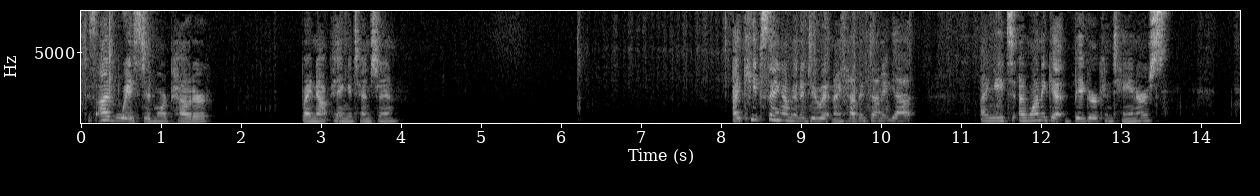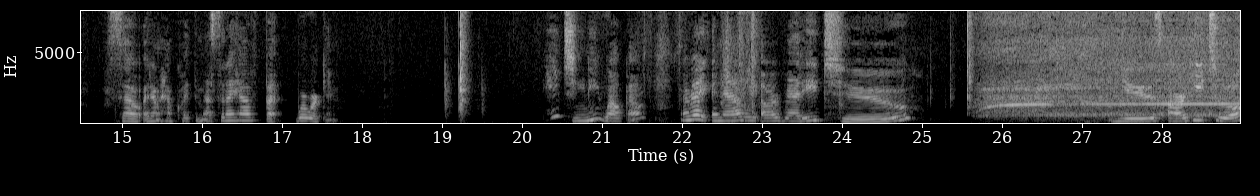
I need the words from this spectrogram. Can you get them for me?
Because I've wasted more powder by not paying attention. I keep saying I'm going to do it and I haven't done it yet. I need to, I want to get bigger containers. So I don't have quite the mess that I have, but we're working. Hey Jeannie, welcome. All right, and now we are ready to use our heat tool.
